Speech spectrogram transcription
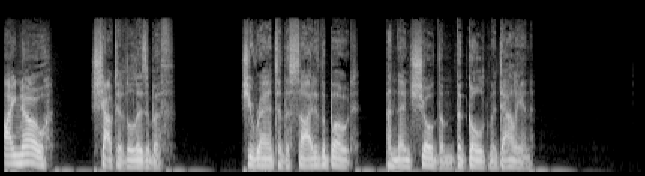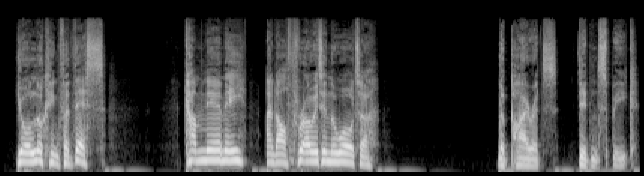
I know, shouted Elizabeth. She ran to the side of the boat and then showed them the gold medallion. You're looking for this. Come near me, and I'll throw it in the water. The pirates didn't speak.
